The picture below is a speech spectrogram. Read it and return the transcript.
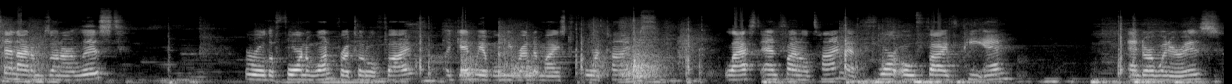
Ten items on our list. We rolled a 4 and a 1 for a total of 5. Again, we have only randomized 4 times. Last and final time at 4.05 p.m. And our winner is...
